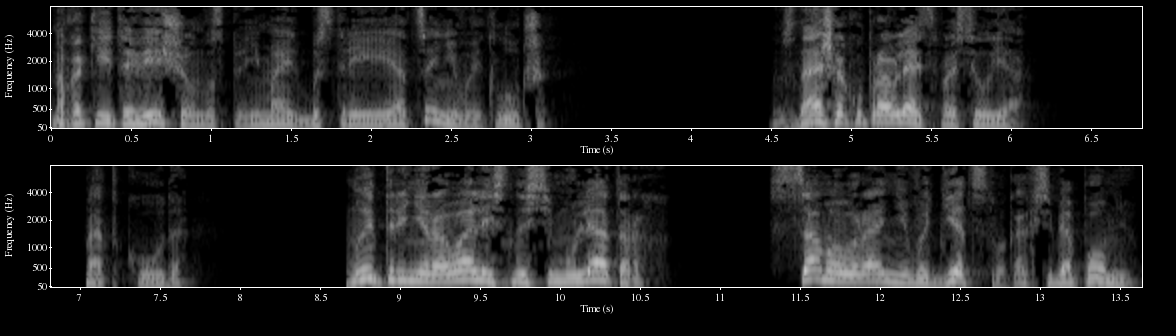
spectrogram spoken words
Но какие-то вещи он воспринимает быстрее и оценивает лучше. Знаешь, как управлять? — спросил я. — Откуда? Мы тренировались на симуляторах с самого раннего детства, как себя помню.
